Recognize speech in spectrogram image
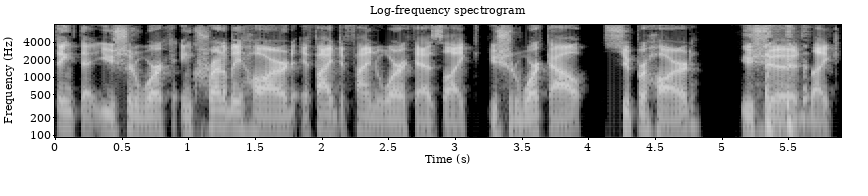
think that you should work incredibly hard. If I defined work as like you should work out super hard, you should like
